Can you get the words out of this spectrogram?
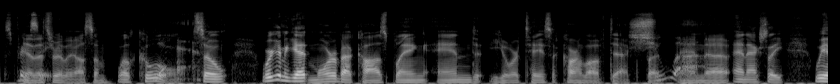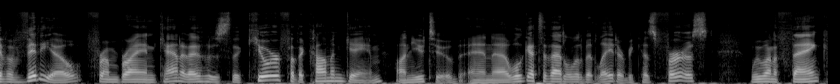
it's pretty Yeah, that's really awesome. Well, cool. Yeah. So we're gonna get more about cosplaying and your Teysa Karlov deck, but and uh, and actually we have a video from Brian Canada, who's the cure for the common game on YouTube, and uh, we'll get to that a little bit later because first we want to thank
